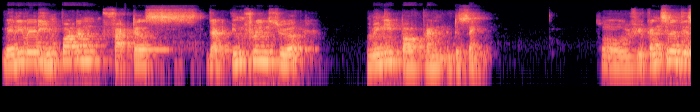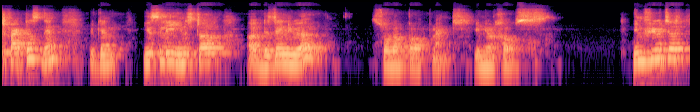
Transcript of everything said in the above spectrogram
very, very important factors that influence your mini power plant design. So if you consider these factors, then you can easily install or design your solar power plant in your house. In future,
